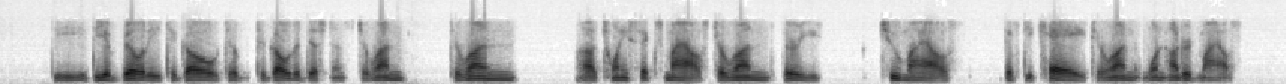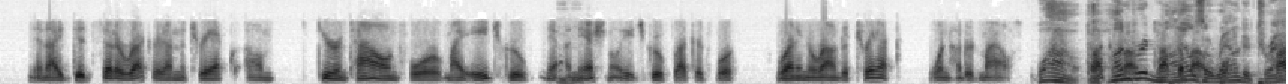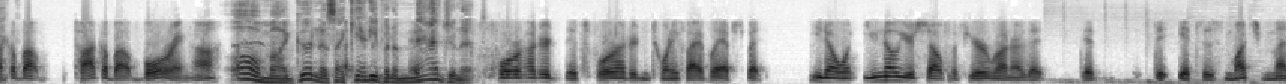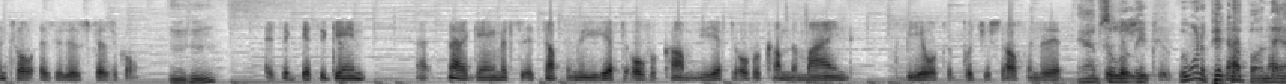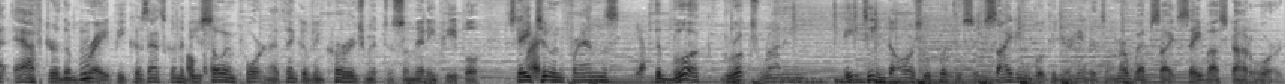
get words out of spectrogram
the the ability to go to to go the distance, to run to run uh, 26 miles, to run 32 miles, 50k, to run 100 miles. And I did set a record on the track. Um, here in town for my age group, a national age group record for running around a track 100 miles. Wow, Talk hundred talk miles about- around a track. Talk about talk about boring, huh? Oh my goodness, I can't even imagine it. 400. It's 425 laps, but you know what? You know yourself if you're a runner that that, it's as much mental as it is physical. hmm It's a it's a game. It's not a game. It's it's something that you have to overcome. You have to overcome the mind to be able to put yourself into that. Absolutely. We want to pick That- up on that- that after the break because that's going to be Okay. so important, I think, of encouragement to so many people. Stay Right. tuned, friends. Yep. The book, Brooks Running, $18 will put this exciting book in your hand. It's on our website, saveus.org.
